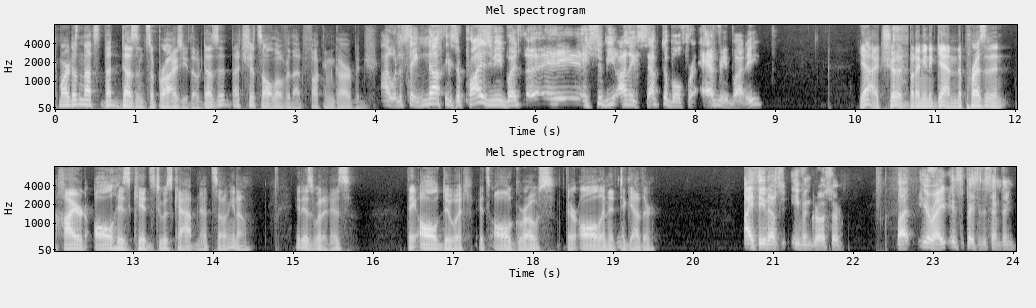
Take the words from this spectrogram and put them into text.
Kamar. Doesn't that's that doesn't surprise you though, does it? That shit's all over that fucking garbage. I would say nothing surprising me, but uh, it should be unacceptable for everybody. Yeah, it should. But I mean, again, the president hired all his kids to his cabinet, so you know, it is what it is. They all do it. It's all gross. They're all in it together. I think that's even grosser. But you're right; it's basically the same thing.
